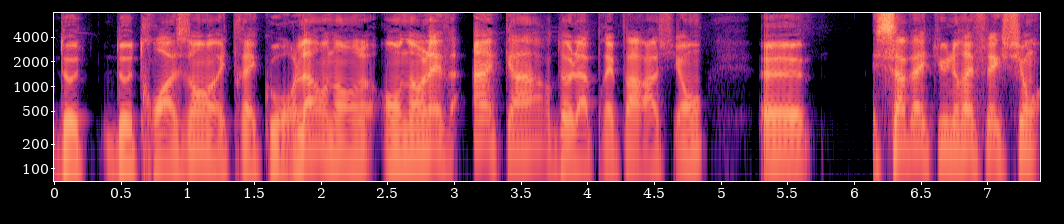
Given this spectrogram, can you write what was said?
de, trois ans est très court. Là, on, en- on enlève un quart de la préparation. Ça va être une réflexion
